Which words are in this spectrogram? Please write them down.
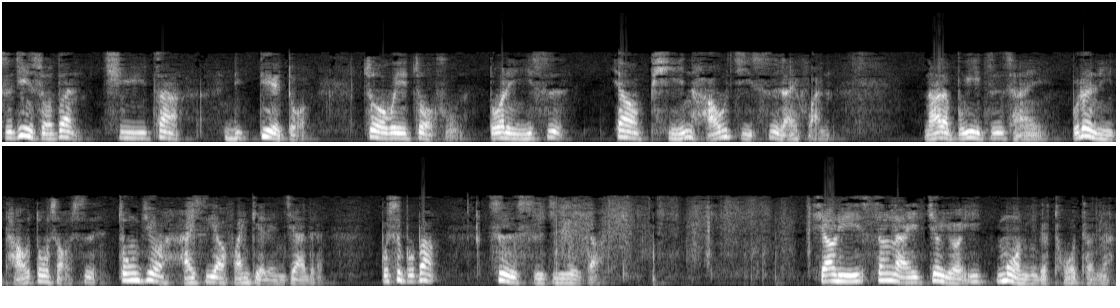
使尽手段欺诈掠夺，作威作福。夺人一世，要凭好几世来还。拿了不义之财，不论你逃多少世，终究还是要还给人家的。不是不报，是时机未到。小李生来就有一莫名的头疼啊！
